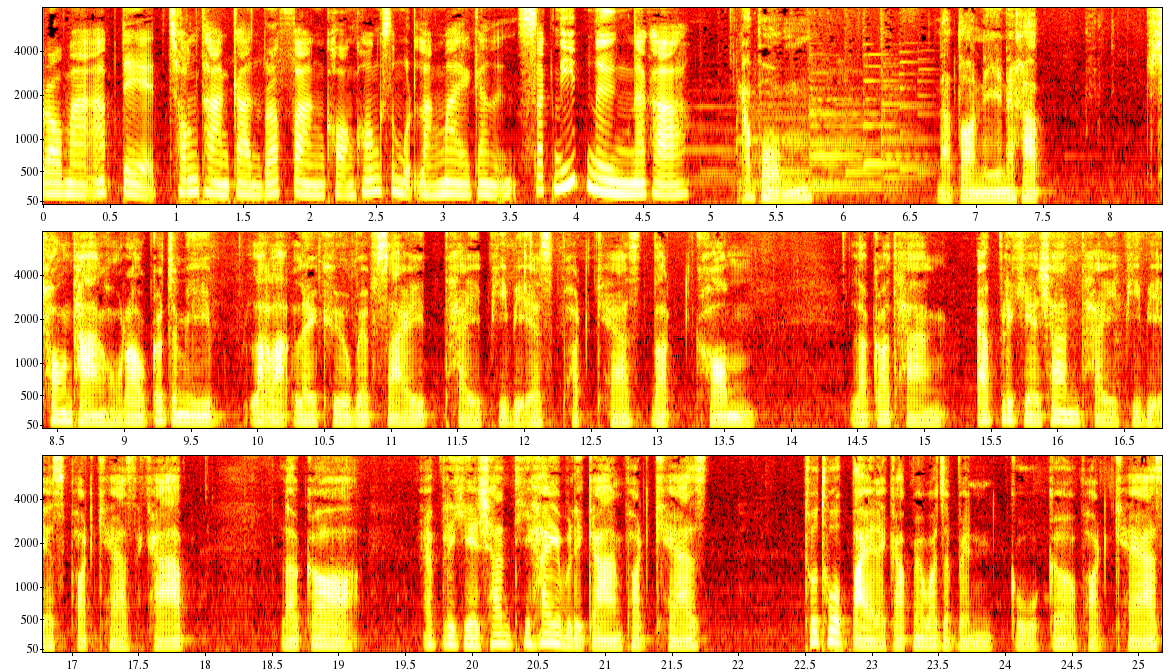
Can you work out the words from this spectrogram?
เรามาอัปเดตช่องทางการรับฟังของห้องสมุดหลังไม้กันสักนิดหนึ่งนะคะ ครับผมณตอนนี้นะครับ ช่องทางของเราก็จะมีหลักๆเลยคือเว็บไซต์ thaipbspodcast.com แล้วก็ทางแอปพลิเคชัน Thai PBS Podcast ครับ แล้วก็แอปพลิเคชันที่ให้บริการ podcast ทั่ว ๆ ไปเลยครับ ไม่ว่าจะเป็น Google Podcast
